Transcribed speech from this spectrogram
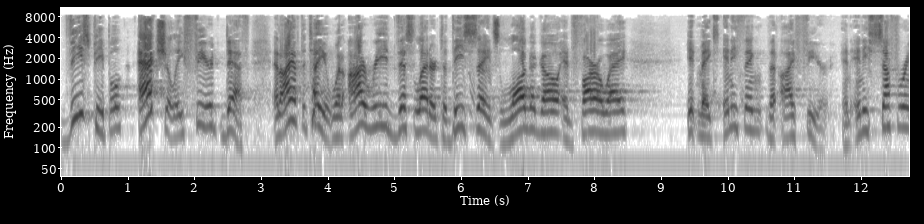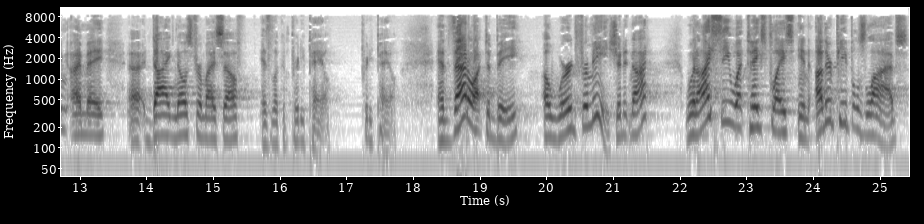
These people actually feared death. And I have to tell you, when I read this letter to these saints long ago and far away, it makes anything that I fear and any suffering I may uh, diagnose for myself is looking pretty pale. Pretty pale. And that ought to be a word for me, should it not? When I see what takes place in other people's lives,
